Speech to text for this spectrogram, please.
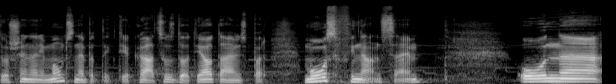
Droši vien arī mums nepatīk, ja kāds uzdot jautājumus par mūsu finansēm. Un uh,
